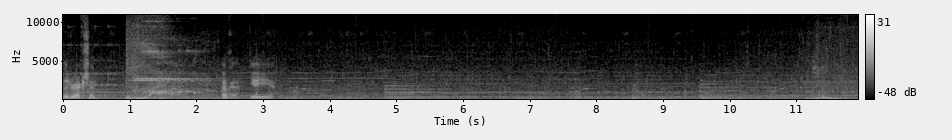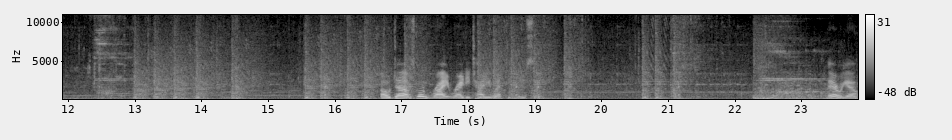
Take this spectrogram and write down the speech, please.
Other direction? Okay, yeah, yeah, yeah. Oh, duh, I was going right. Righty tighty, lefty loosey. There we go.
